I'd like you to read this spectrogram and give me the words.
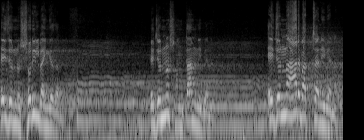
এই জন্য শরীর ভাঙ্গে যাবে। এই জন্য সন্তান নিবে না। এই জন্য আর বাচ্চা নিবে না।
